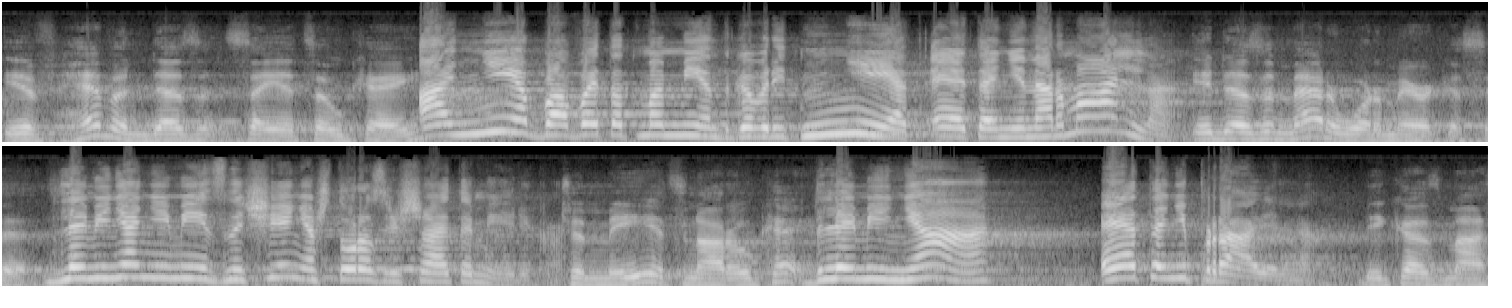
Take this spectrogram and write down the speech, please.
If heaven doesn't say it's okay, а небо в этот момент говорит, нет, это ненормально, it doesn't matter what America says. для меня не имеет значения, что разрешает Америка. To me, it's not okay Для меня это неправильно, because my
